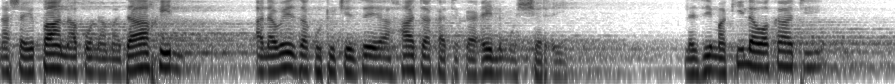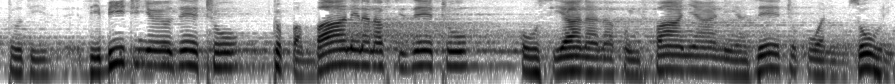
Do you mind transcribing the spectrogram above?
na shaytan ako na madakhil anaweza kutuchezea hata katika ilmu shar'i. Lazima kila wakati tudhibiti nyoyo zetu tupambane na nafsi zetu kuhusiana na kuifanya nia zetu kuwa ni nzuri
